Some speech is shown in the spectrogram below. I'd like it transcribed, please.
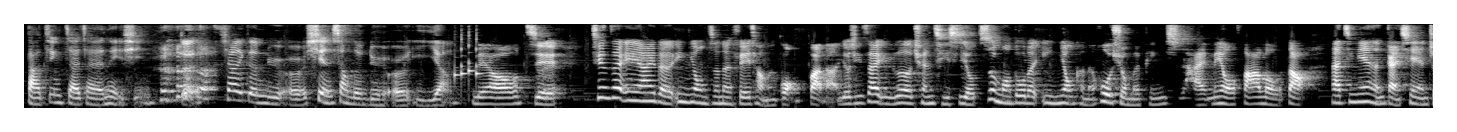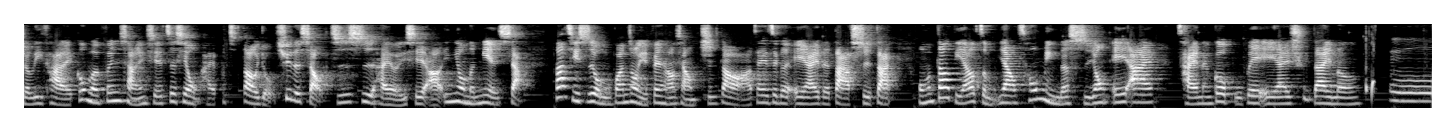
打进宅宅的内心，对，像一个女儿线上的女儿一样。了解。现在 AI 的应用真的非常的广泛啊，尤其在娱乐圈，其实有这么多的应用，可能或许我们平时还没有 follow 到。那今天很感谢 Angelica 来跟我们分享一些这些我们还不知道有趣的小知识，还有一些啊应用的面向。那其实我们观众也非常想知道啊，在这个 AI 的大时代，我们到底要怎么样聪明的使用 AI，才能够不被 AI 取代呢？嗯，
